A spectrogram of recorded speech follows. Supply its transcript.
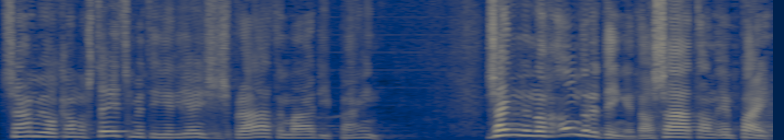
Samuel kan nog steeds met de Heer Jezus praten, maar die pijn. Zijn er nog andere dingen dan Satan en pijn?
